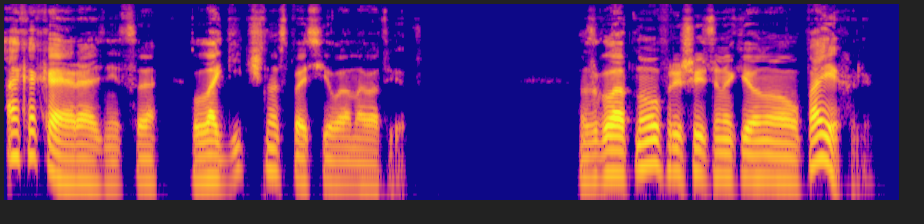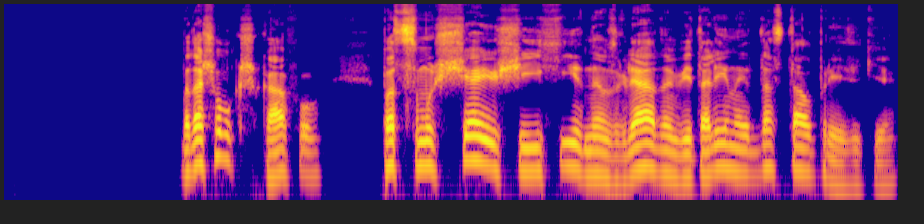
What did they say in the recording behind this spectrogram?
«А какая разница?» — логично спросила она в ответ. Сглотнув, решительно кивнул. «Поехали». Подошел к шкафу, под смущающей ехидным взглядом Виталины достал презики.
